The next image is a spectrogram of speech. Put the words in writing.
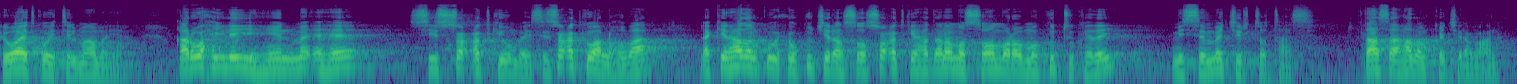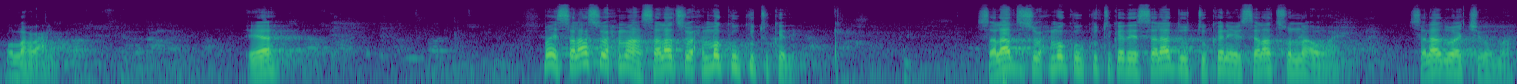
Riwaayadku way tilmaamayaan. Qaar waxay leeyihiin ma ahee sii socodkii unbay sii socodkii waa la hubaa laakiin hadalku wuxuu ku jiraa soo socodkii haddana ma soo maro ma ku tukaday mise ma jirto taasi. Taasaa hadalku ka jira macnaha. Wallahu aclam. Ya may salaad subax maaha. Salaad subax makuu ku tukaday. Salaadda subax makuu ku tukaday. Salaadduu tukanayo salaad sunna waay salaad waajiba maaha.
